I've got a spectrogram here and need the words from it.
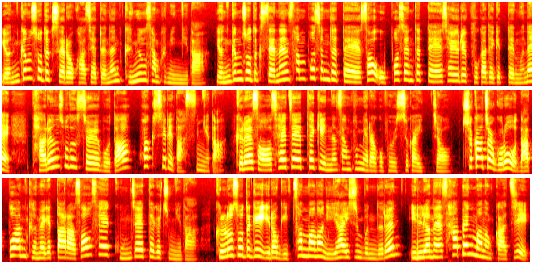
연금소득세로 과세되는 금융상품입니다. 연금소득세는 3%대에서 5%대의 세율이 부과되기 때문에 다른 소득세율보다 확실히 낮습니다. 그래서 세제 혜택이 있는 상품이라고 볼 수가 있죠. 추가적으로 납부한 금액에 따라서 세액 공제 혜택을 줍니다. 근로소득이 1억 2천만 원 이하이신 분들은 1년에 400만 원까지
